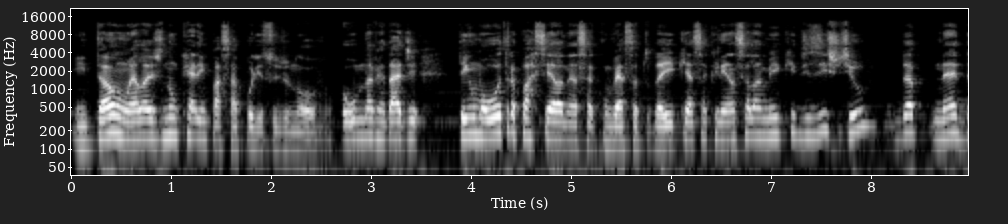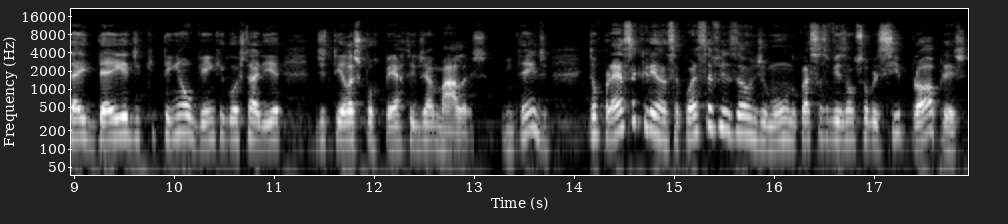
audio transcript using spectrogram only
Então elas não querem passar por isso de novo. Ou na verdade tem uma outra parcela nessa conversa toda aí que essa criança ela meio que desistiu da, né, da ideia de que tem alguém que gostaria de tê-las por perto e de amá-las, entende? Então para essa criança com essa visão de mundo, com essa visão sobre si próprias,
